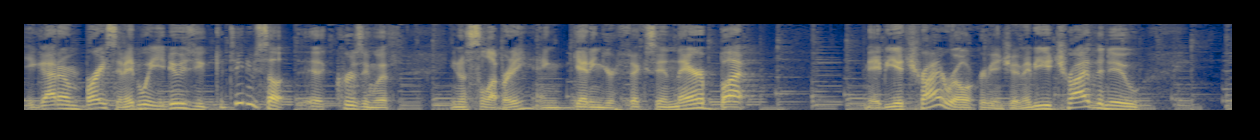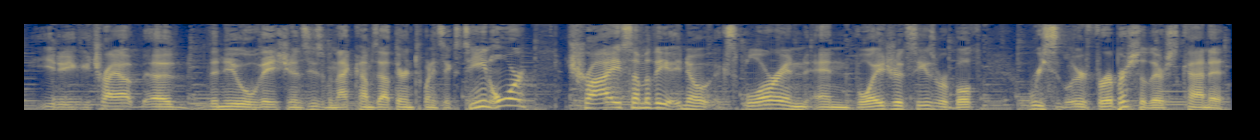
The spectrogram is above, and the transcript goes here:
You got to embrace it. Maybe what you do is you continue uh, cruising with, you know, Celebrity and getting your fix in there, but maybe you try Royal Caribbean ship. Maybe you try the new you know, you could try out uh, the new Ovation Seas when that comes out there in 2016, or try some of the, you know, Explorer and, and Voyager Seas were both recently refurbished, so they're kind of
